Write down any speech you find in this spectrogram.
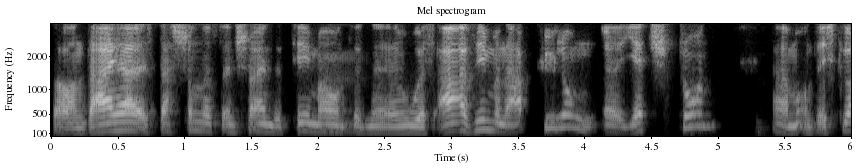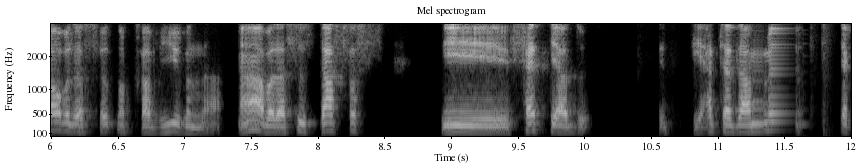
So, und daher ist das schon das entscheidende Thema. Und in den USA sehen wir eine Abkühlung äh, jetzt schon. Ähm, und ich glaube, das wird noch gravierender. Ja, aber das ist das, was die FED ja, die hat ja damit ja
